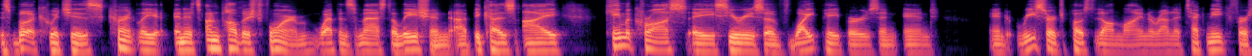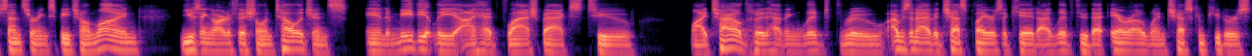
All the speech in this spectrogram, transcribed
this book, which is currently in its unpublished form, Weapons of Mass Deletion, uh, because I came across a series of white papers and and and research posted online around a technique for censoring speech online using artificial intelligence. And immediately I had flashbacks to my childhood, having lived through, I was an avid chess player as a kid. I lived through that era when chess computers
